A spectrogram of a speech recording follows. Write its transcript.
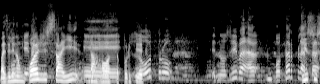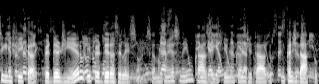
mas ele não pode sair da rota, porque isso significa perder dinheiro e perder as eleições. Eu não conheço nenhum caso em que um candidato, um candidato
